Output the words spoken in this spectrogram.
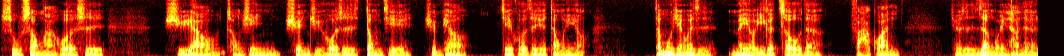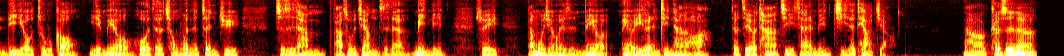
诉讼啊，或者是需要重新选举，或者是冻结选票结果这些动议，哦，到目前为止。没有一个州的法官就是认为他的理由足够，也没有获得充分的证据支持他们发出这样子的命令，所以到目前为止，没有没有一个人听他的话，就只有他自己在那边急着跳脚。然后，可是呢，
